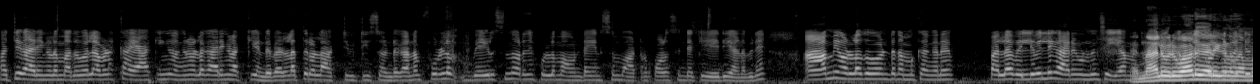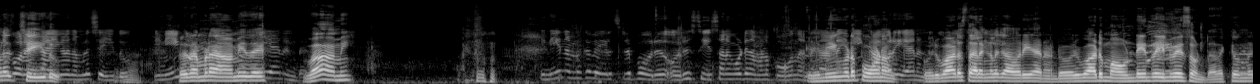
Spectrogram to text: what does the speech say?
മറ്റു കാര്യങ്ങളും അതുപോലെ അവിടെ കയാക്കിങ്ങും അങ്ങനെയുള്ള കാര്യങ്ങളൊക്കെ ഉണ്ട്. വെള്ളത്തിലുള്ള ആക്ടിവിറ്റീസ് ഉണ്ട്. കാരണം ഫുള്ള് വെയിൽസ് എന്ന് പറഞ്ഞാൽ ഫുള്ള് മൗണ്ടൈൻസും വാട്ടർഫോൾസിന്റെ ഒക്കെ ഏരിയ ആണ്. പിന്നെ ആമി ഉള്ളതുകൊണ്ട് നമുക്ക് അങ്ങനെ പല വലിയ വലിയ കാര്യങ്ങളൊന്നും ചെയ്യാൻ. എന്നാൽ ഒരുപാട് കാര്യങ്ങൾ നമ്മൾ ചെയ്തു. നമ്മൾ ചെയ്തു. ഇനിയും നമ്മുടെ ആമി വാ ആമി. ഇനിയും നമുക്ക് വെയിൽസ് ട്രിപ്പ് ഒരു ഒരു സീസണും കൂടി നമ്മൾ പോകുന്നുണ്ട്. ഇനിയും കൂടെ പോകണം ഒരുപാട് സ്ഥലങ്ങൾ കവർ ചെയ്യാനുണ്ട്. ഒരുപാട് മൗണ്ടെയിൻ റെയിൽവേസ് ഉണ്ട്. അതൊക്കെ ഒന്ന്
